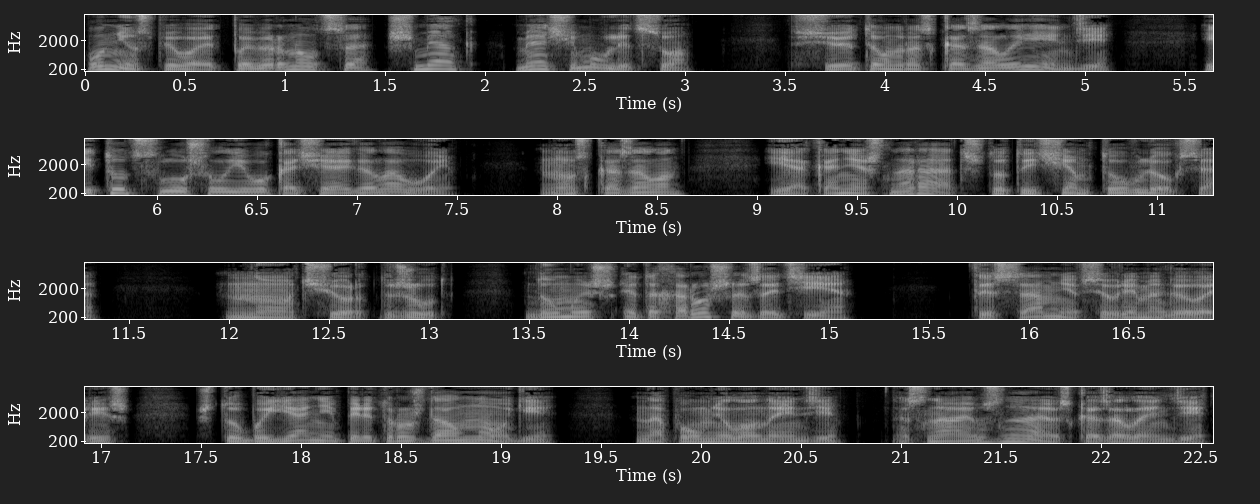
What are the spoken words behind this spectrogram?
он не успевает повернуться, шмяк, мяч ему в лицо. Все это он рассказал и Энди, и тот слушал его, качая головой. «Ну», — сказал он, — «я, конечно, рад, что ты чем-то увлекся. Но, черт, Джуд, думаешь, это хорошая затея?» «Ты сам мне все время говоришь, чтобы я не перетруждал ноги», — напомнил он Энди. «Знаю, знаю», — сказал Энди.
